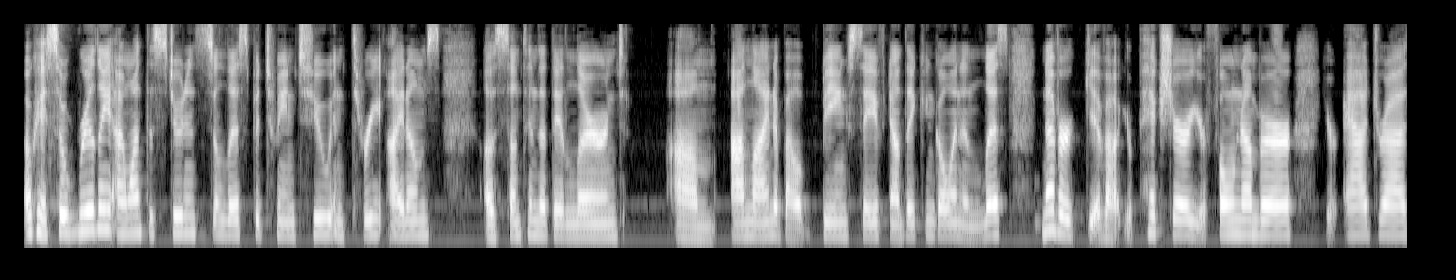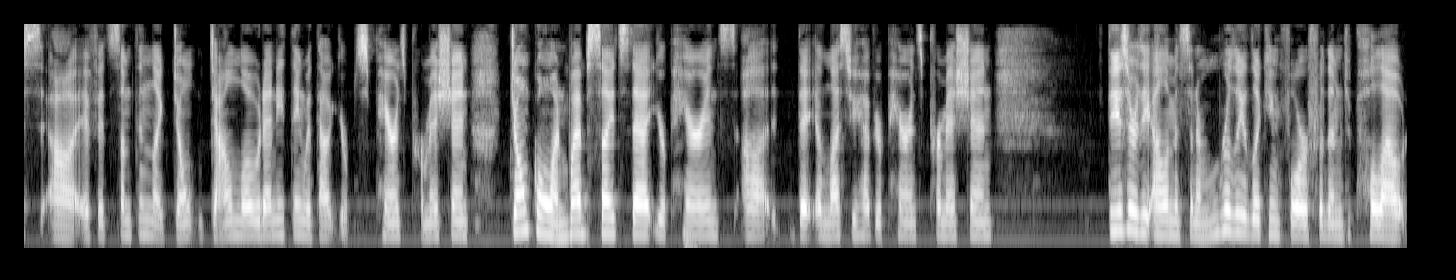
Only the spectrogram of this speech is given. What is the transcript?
Okay, so really, I want the students to list between two and three items of something that they learned um, online about being safe. Now they can go in and list. Never give out your picture, your phone number, your address. Uh, if it's something like don't download anything without your parents' permission, don't go on websites that your parents uh, that unless you have your parents' permission these are the elements that I'm really looking for for them to pull out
